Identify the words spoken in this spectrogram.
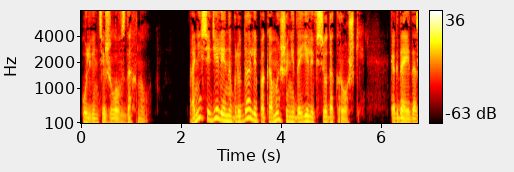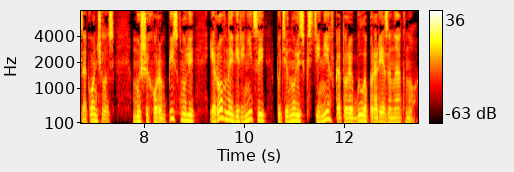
Ульвин тяжело вздохнул. Они сидели и наблюдали, пока мыши не доели все до крошки. Когда еда закончилась, мыши хором пискнули и ровной вереницей потянулись к стене, в которой было прорезано окно.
